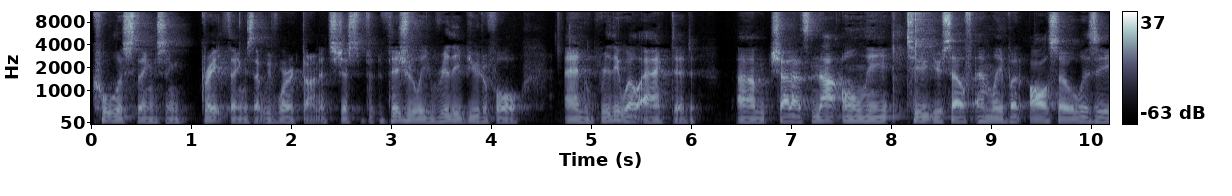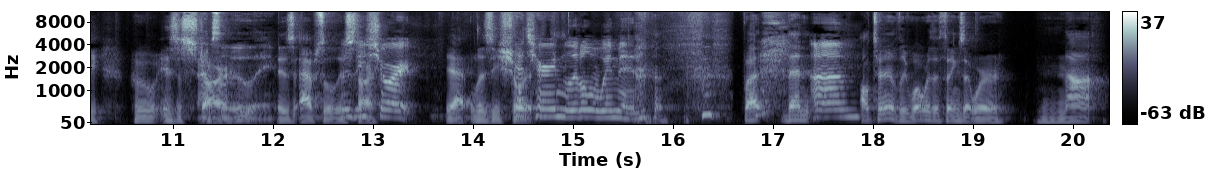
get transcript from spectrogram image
coolest things and great things that we've worked on. It's just visually really beautiful and really well acted. Um, shout outs not only to yourself, Emily, but also Lizzie, who is a star. Absolutely. Is absolutely a Lizzie star. Short. Yeah, Lizzie Short. Catch her in Little Women. But then, Um, alternatively, what were the things that were not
